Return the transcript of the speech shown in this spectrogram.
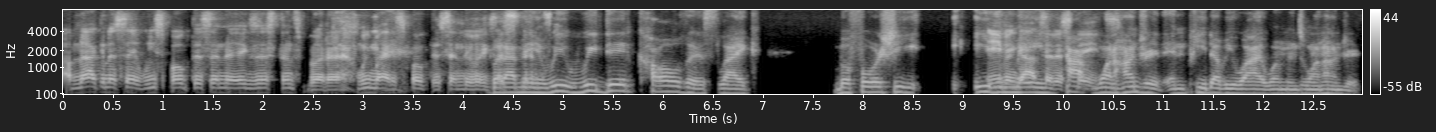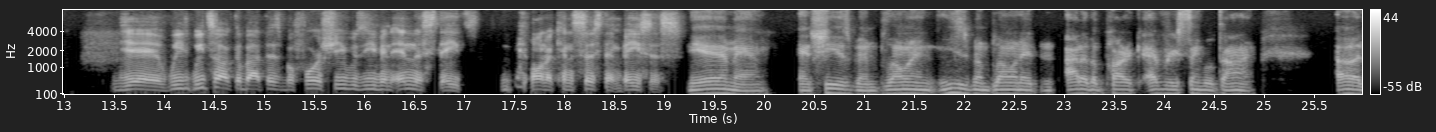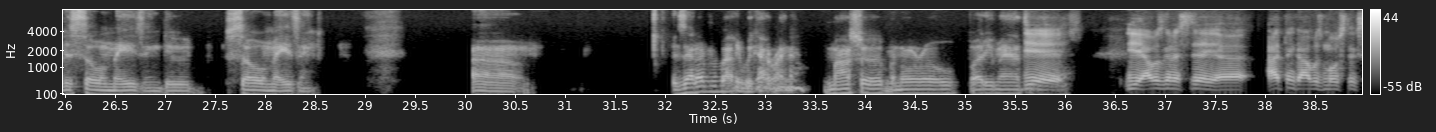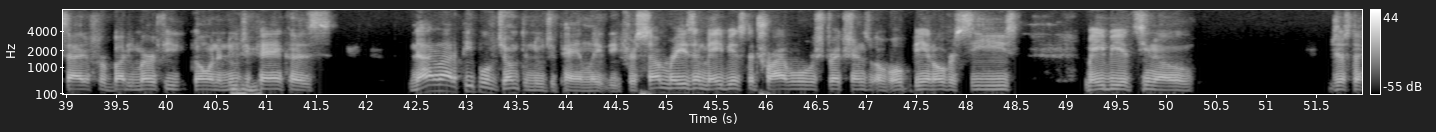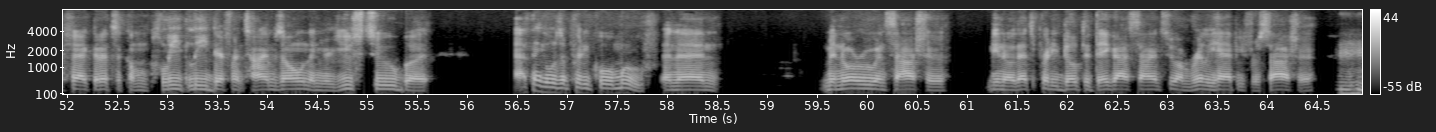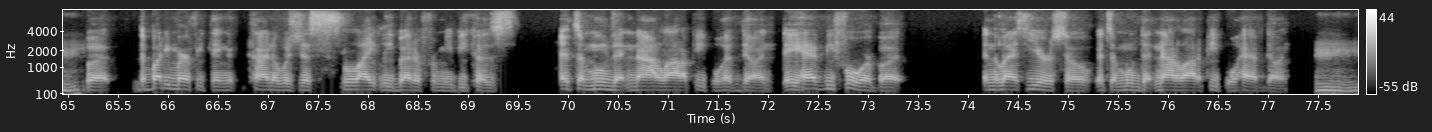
I'm not gonna say we spoke this into existence, but uh, we might have spoke this into existence. But I mean, we we did call this like before she even, even got to the top States. 100 in PWI Women's 100. Yeah, we we talked about this before she was even in the states on a consistent basis. Yeah, man. And she has been blowing. He's been blowing it out of the park every single time. Oh, it is so amazing, dude. So amazing. Um, is that everybody we got right now? Masha, Minoru, Buddy Matthews. Yeah, yeah. I was gonna say. Uh, I think I was most excited for Buddy Murphy going to New mm-hmm. Japan because not a lot of people have jumped to New Japan lately. For some reason, maybe it's the travel restrictions of being overseas. Maybe it's you know just the fact that it's a completely different time zone than you're used to. But I think it was a pretty cool move. And then Minoru and Sasha, you know, that's pretty dope that they got signed to. I'm really happy for Sasha. Mm-hmm. But the Buddy Murphy thing kind of was just slightly better for me because it's a move that not a lot of people have done. They have before, but in the last year or so, it's a move that not a lot of people have done. Mm-hmm.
